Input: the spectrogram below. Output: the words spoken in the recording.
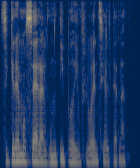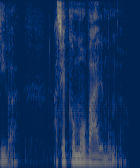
Si queremos ser algún tipo de influencia alternativa hacia cómo va el mundo.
